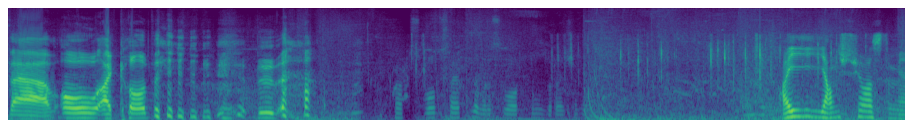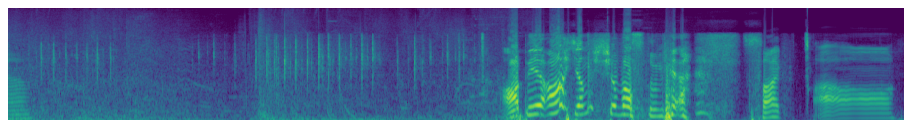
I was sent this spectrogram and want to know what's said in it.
Damn, oh I can't. Dude. Bot, bot site'ı da burası ward'umuzdur acaba. Ay yanlış tuşa bastım ya. Abi ah yanlış tuşa bastım ya. Sak. Aa.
